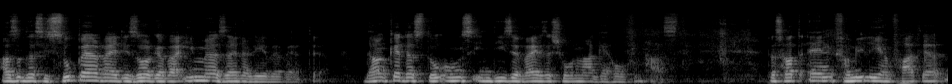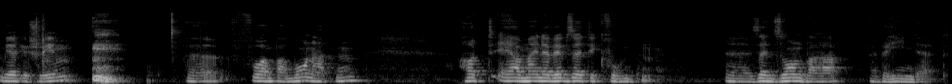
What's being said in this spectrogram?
Also das ist super, weil die Sorge war immer seine Leberwerte. Danke, dass du uns in dieser Weise schon mal geholfen hast. Das hat ein Familienvater mir geschrieben. Äh, vor ein paar Monaten hat er meine Webseite gefunden. Äh, sein Sohn war behindert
